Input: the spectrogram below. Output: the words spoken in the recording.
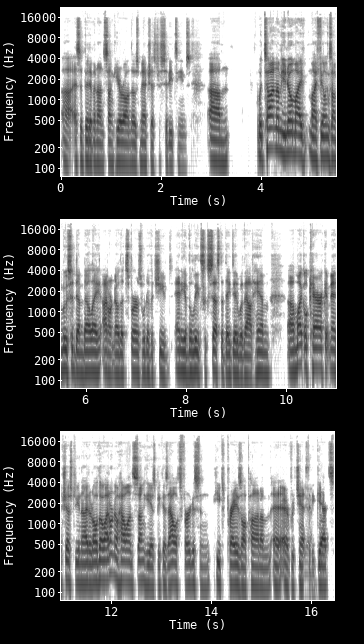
uh, as a bit of an unsung hero on those Manchester City teams. Um, with Tottenham, you know my my feelings on Mousa Dembele. I don't know that Spurs would have achieved any of the league success that they did without him. Uh, Michael Carrick at Manchester United, although I don't know how unsung he is because Alex Ferguson heaps praise upon him every chance that he gets.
